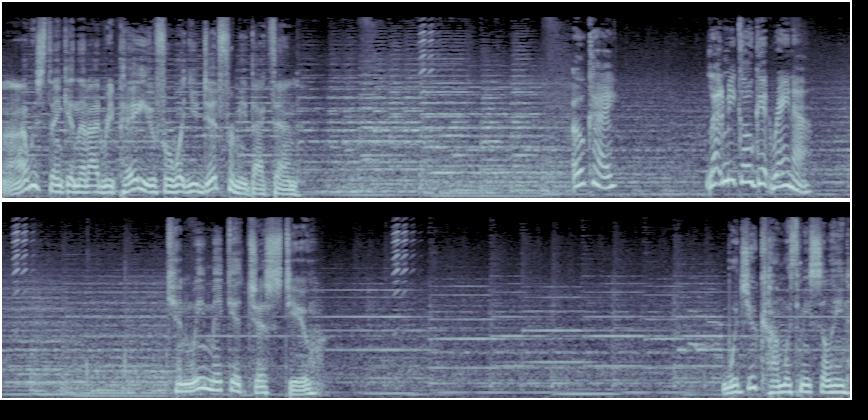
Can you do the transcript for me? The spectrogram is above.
I was thinking that I'd repay you for what you did for me back then. Okay. Let me go get Rena. Can we make it just you? Would you come with me, Celine?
